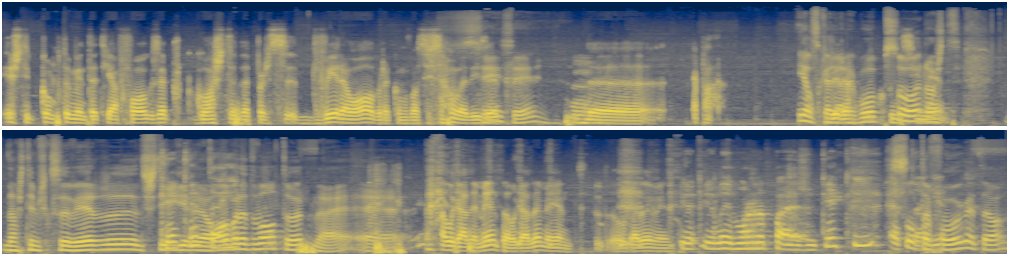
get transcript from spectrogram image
este tipo de comportamento a tirar fogos é porque gosta de, aparecer, de ver a obra, como vocês estavam a dizer. sim, sim. de- epá, Ele, se calhar, é boa pessoa. Nós. Nós temos que saber eh, distinguir Que é que a tem? obra do autor, não é? É, Alegadamente, alegadamente, alegadamente. Ele é bom rapaz. O que é que. solta Até- fogo, então.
